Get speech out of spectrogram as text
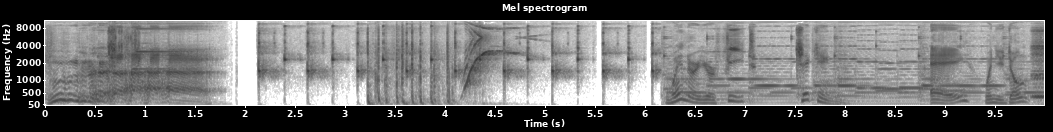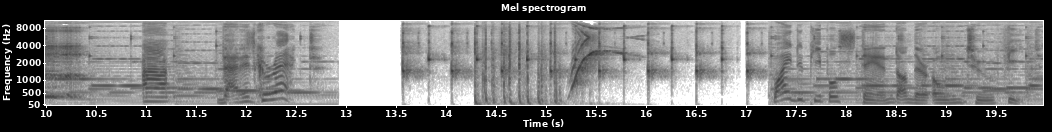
When are your feet kicking? A, when you don't... Uh, that is correct. Why do people stand on their own two feet?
